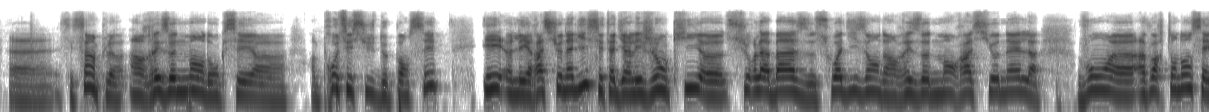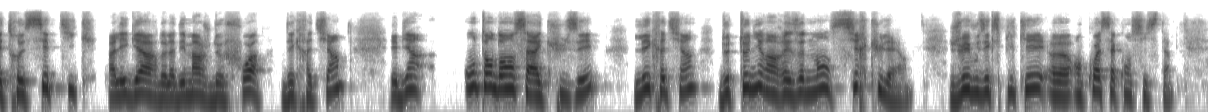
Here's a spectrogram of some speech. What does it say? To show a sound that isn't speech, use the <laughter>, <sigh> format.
euh, c'est simple, un raisonnement, donc c'est euh, un processus de pensée, et les rationalistes, c'est-à-dire les gens qui, euh, sur la base soi-disant d'un raisonnement rationnel, vont avoir tendance à être sceptiques à l'égard de la démarche de foi des chrétiens, eh bien, ont tendance à accuser les chrétiens de tenir un raisonnement circulaire. Je vais vous expliquer euh, en quoi ça consiste.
